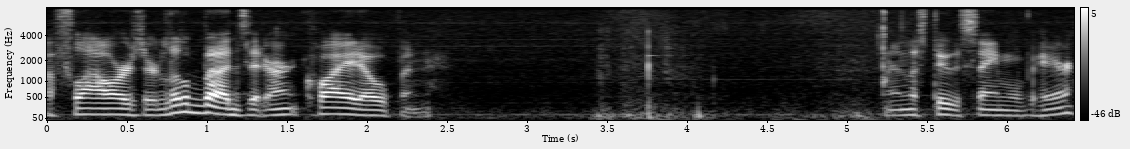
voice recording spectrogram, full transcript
of flowers or little buds that aren't quite open. And let's do the same over here.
